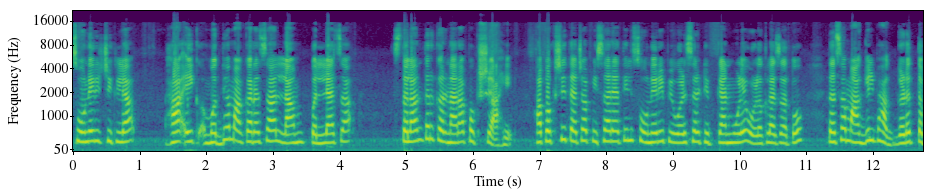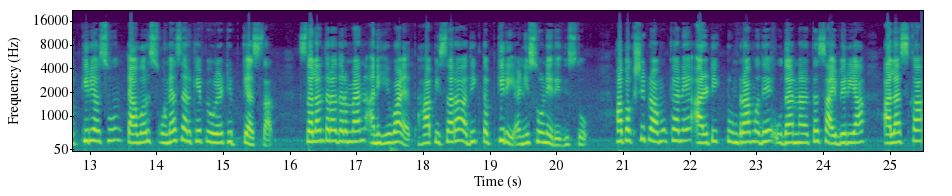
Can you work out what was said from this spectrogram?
सोनेरी चिखल्या हा एक मध्यम आकाराचा लांब पल्ल्याचा स्थलांतर करणारा पक्षी आहे. हा पक्षी त्याच्या पिसाऱ्यातील सोनेरी पिवळसर ठिपक्यांमुळे ओळखला जातो. त्याचा मागील भाग गडद तपकिरी असून त्यावर सोन्यासारखे पिवळे ठिपके असतात. स्थलांतरादरम्यान आणि हिवाळ्यात हा पिसारा अधिक तपकिरी आणि सोनेरी दिसतो. हा पक्षी प्रामुख्याने आर्टिक टुंड्रामध्ये उदाहरणार्थ सायबेरिया अलास्का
